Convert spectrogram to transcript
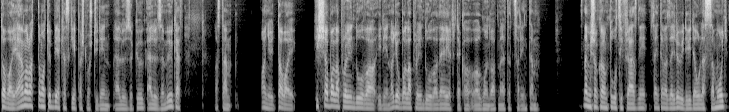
Tavaly elmaradtam a többiekhez képest, most idén előzök, előzem őket, aztán annyi, hogy tavaly kisebb alapról indulva, idén nagyobb alapról indulva, de értek a, a gondolatmenetet szerintem. Ezt nem is akarom túlcifrázni, szerintem ez egy rövid videó lesz amúgy,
